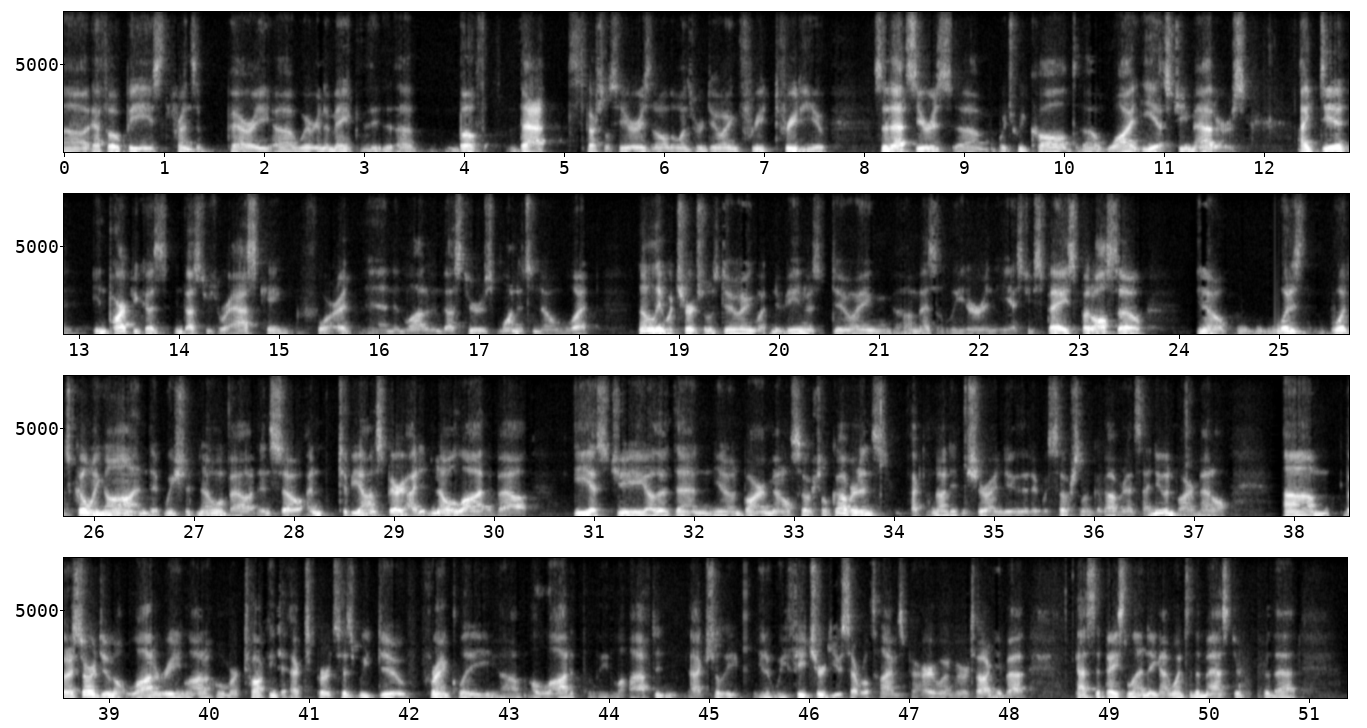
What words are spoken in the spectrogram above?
uh, FOBs, Friends of Barry. Uh, we're going to make the, uh, both that special series and all the ones we're doing free free to you. So that series, um, which we called uh, "Why ESG Matters," I did in part because investors were asking for it, and a lot of investors wanted to know what not only what Churchill was doing, what Nuveen was doing um, as a leader in the ESG space, but also, you know, what is what's going on that we should know about. And so, and to be honest, Barry, I didn't know a lot about ESG other than you know environmental social governance. In fact, I'm not even sure I knew that it was social and governance. I knew environmental. Um, but I started doing a lot of reading, a lot of homework, talking to experts as we do, frankly, um, a lot at the left. And actually, you know, we featured you several times, Barry, when we were talking about asset-based lending. I went to the master for that.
